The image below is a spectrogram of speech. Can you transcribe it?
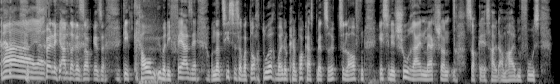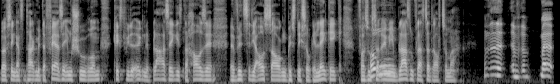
Ah, ja. Völlig andere Socke, so, geht kaum über die Ferse und dann ziehst du es aber doch durch, weil du keinen Bock hast mehr zurückzulaufen, gehst in den Schuh rein, merkst schon, ach, Socke ist halt am halben Fuß, läufst den ganzen Tag mit der Ferse im Schuh rum, kriegst wieder irgendeine Blase, gehst nach Hause, willst du dir aussaugen, bist nicht so gelenkig, versuchst dann Oh. irgendwie ein Blasenpflaster drauf zu machen. Äh, äh.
